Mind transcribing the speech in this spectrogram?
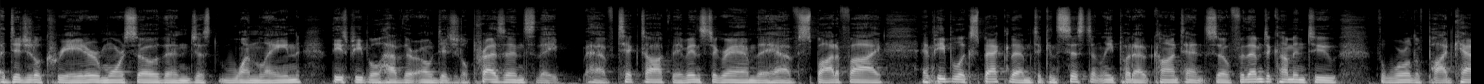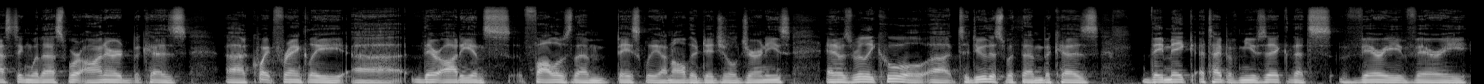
a digital creator more so than just one lane. These people have their own digital presence. They have TikTok, they have Instagram, they have Spotify, and people expect them to consistently put out content. So for them to come into the world of podcasting with us, we're honored because. Uh, quite frankly, uh, their audience follows them basically on all their digital journeys. And it was really cool uh, to do this with them because they make a type of music that's very, very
